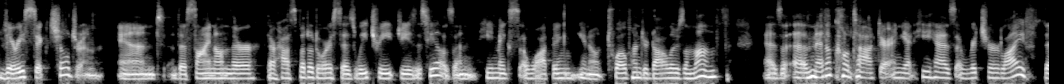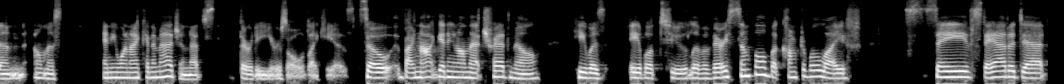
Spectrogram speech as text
very sick children. And the sign on their their hospital door says we treat jesus heals. And he makes a whopping you know $1200 a month as a, a medical doctor. And yet he has a richer life than almost anyone i can imagine that's 30 years old like he is. So by not getting on that treadmill he was able to live a very simple but comfortable life save stay out of debt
